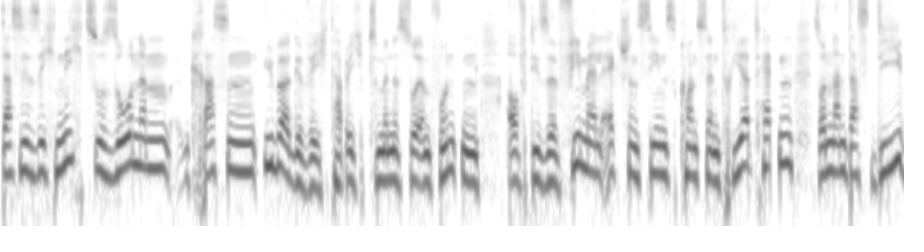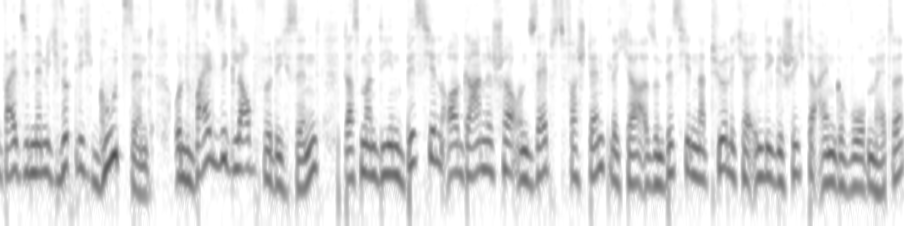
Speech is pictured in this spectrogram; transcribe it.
dass sie sich nicht zu so einem krassen Übergewicht, habe ich zumindest so empfunden, auf diese Female Action Scenes konzentriert hätten, sondern dass die, weil sie nämlich wirklich gut sind und weil sie glaubwürdig sind, dass man die ein bisschen organischer und selbstverständlicher, also ein bisschen natürlicher in die Geschichte eingewoben hätte,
